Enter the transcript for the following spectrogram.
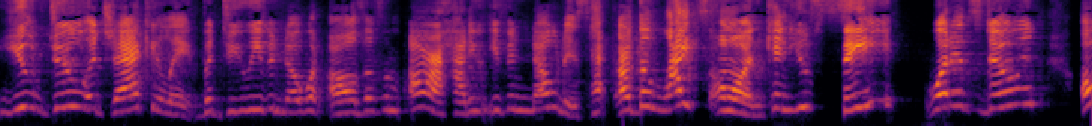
you do ejaculate, but do you even know what all of them are? How do you even notice? Are the lights on? Can you see what it's doing? Or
